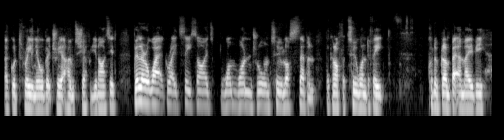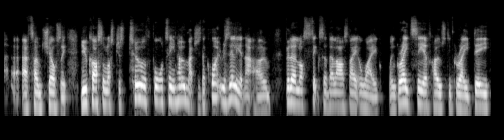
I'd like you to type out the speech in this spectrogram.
a good three 0 victory at home to Sheffield United. Villa away at Grade C sides, 1 1, drawn 2, lost 7. They can offer 2 1 defeat. Could have done better maybe uh, at home to Chelsea. Newcastle lost just 2 of 14 home matches. They're quite resilient at home. Villa lost 6 of their last 8 away. When Grade C have hosted Grade D,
